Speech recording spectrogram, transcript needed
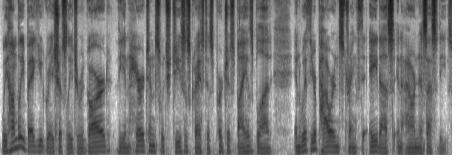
we humbly beg you graciously to regard the inheritance which Jesus Christ has purchased by his blood, and with your power and strength to aid us in our necessities.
